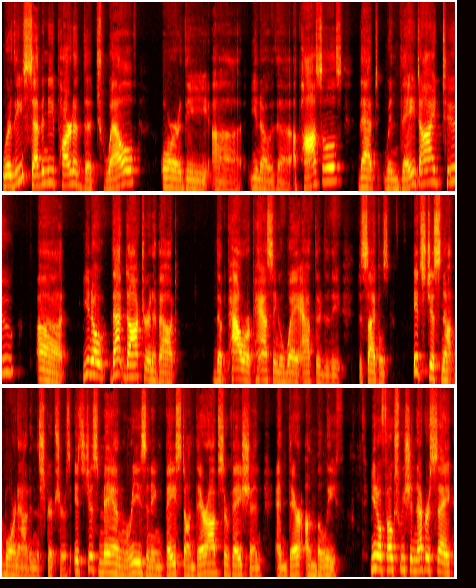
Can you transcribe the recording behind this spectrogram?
Were these 70 part of the 12 or the uh, you know the apostles that when they died too uh, you know that doctrine about the power passing away after the disciples it's just not borne out in the scriptures. It's just man reasoning based on their observation and their unbelief. You know folks we should never say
